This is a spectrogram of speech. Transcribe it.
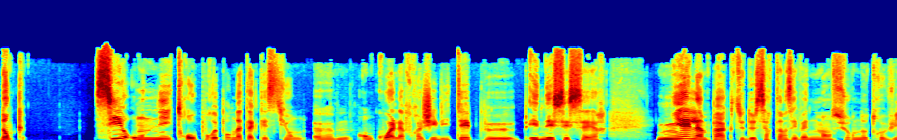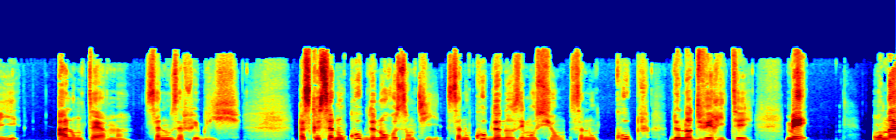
Donc, si on nie trop, pour répondre à ta question, euh, en quoi la fragilité peut, est nécessaire, nier l'impact de certains événements sur notre vie, à long terme, ça nous affaiblit. Parce que ça nous coupe de nos ressentis, ça nous coupe de nos émotions, ça nous coupe de notre vérité. Mais on a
